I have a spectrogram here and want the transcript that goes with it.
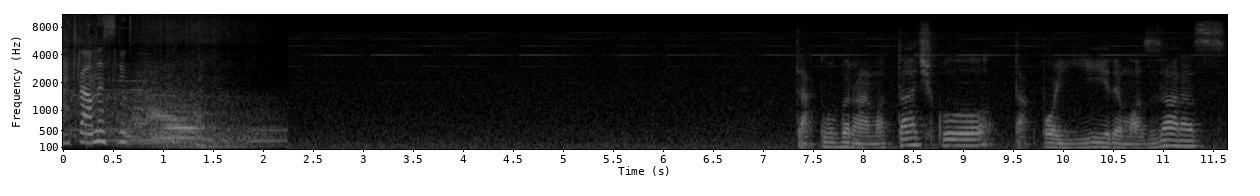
I found this new. Так, вибираємо тачку. Так, поїдемо зараз.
